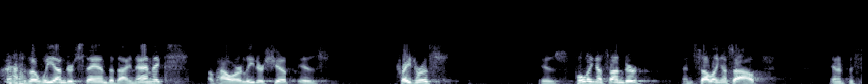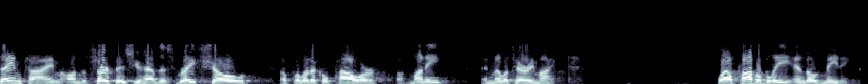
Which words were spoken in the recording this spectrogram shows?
that we understand the dynamics of how our leadership is traitorous, is pulling us under and selling us out, and at the same time, on the surface, you have this great show of political power, of money, and military might. While probably in those meetings,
